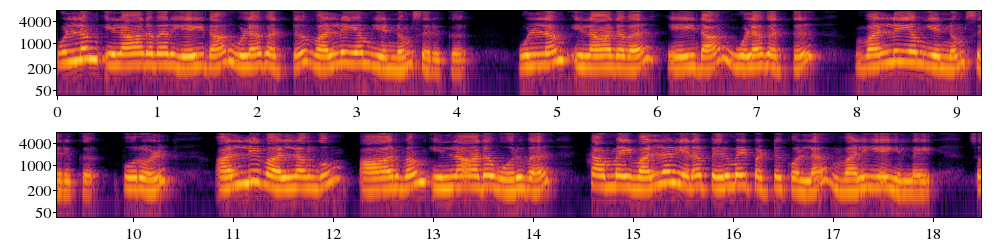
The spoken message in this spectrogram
உள்ளம் இல்லாதவர் எய்தார் உலகத்து வள்ளியம் என்னும் செருக்கு. உள்ளம் இல்லாதவர் எய்தார் உலகத்து வள்ளியம் என்னும் செருக்கு. பொருள் அள்ளி வல்லங்கும் ஆர்வம் இல்லாத ஒருவர் தம்மை வள்ளல் என பெருமைப்பட்டு கொள்ள வழியே இல்லை. ஸோ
